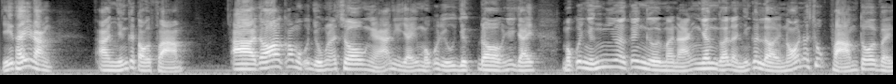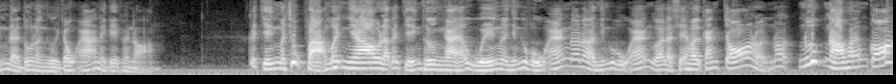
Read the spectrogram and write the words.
Chỉ thấy rằng à, những cái tội phạm à đó có một cái vụ nó xô ngã như vậy một cái vụ giật đồ như vậy. Một cái những cái người mà nạn nhân gọi là những cái lời nói nó xúc phạm tôi về vấn đề tôi là người châu á này kia coi nọ. Cái chuyện mà xúc phạm với nhau là cái chuyện thường ngày ở huyện là những cái vụ án đó là những cái vụ án gọi là xe hơi cắn chó rồi nó nước nào phải không có.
